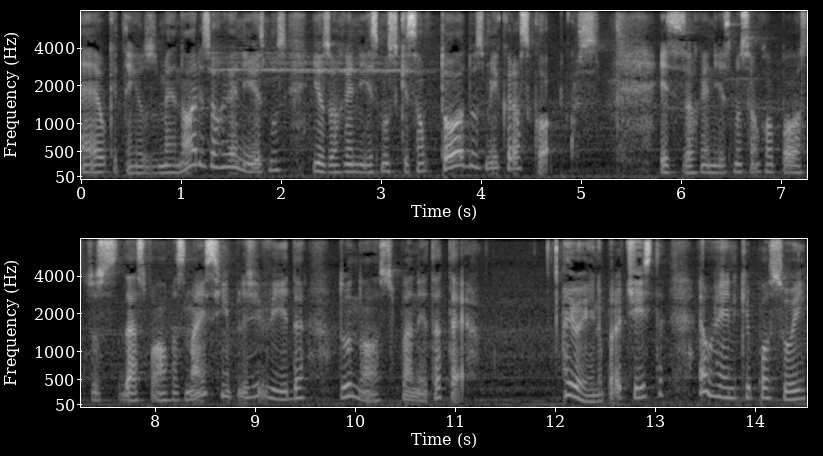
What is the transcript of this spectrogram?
é o que tem os menores organismos e os organismos que são todos microscópicos. Esses organismos são compostos das formas mais simples de vida do nosso planeta Terra. E o reino protista é um reino que possui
